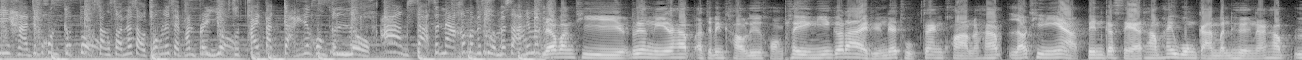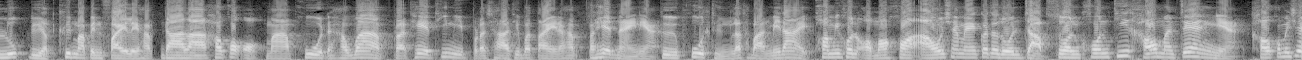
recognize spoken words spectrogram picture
ริหารจะเป็นคนกระโปรงสั่งสอนนักเสาธงและสายพันธุ์ประโยคสุดท้ายตากะยังคงกะโหลก อ้างศาสนาเข้ามาเป็นส่วนประสานให้มัน แล้วบางทีเรื่องนี้นะครับอาจจะเป็นข่าวลือของเพลงนี้ก็ได้ถึงได้ถูกแจ้งความนะครับ แล้วทีนี้เป็นกระแสทำให้วงการบันเทิงนะครับลุกเดือดขึ้นมาเป็นไฟเลยครับ ดาราเขาก็ออกมาพูดนะครับว่าประเทศที่มีประชาธิปไตยนะครับ ประเทศไหนเนี่ยคือพูดถึงรัฐบาลไม่ได้ พอมีคนออกมา call out ใช่ไหมก็จะโดนจับ ส่วนคนที่เขามาแจ้งเนี่ยเขาก็ไม่ใช่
